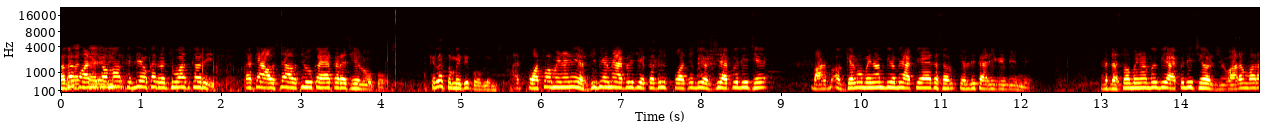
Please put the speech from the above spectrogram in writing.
નગરપાલિકામાં કેટલી વખત રજૂઆત કરી? તો કે આવશે આવશે એવું કયા કરે છે એ લોકો? કેટલા સમયથી પ્રોબ્લેમ છે? આ પાંચમા મહિનાની અરજી બી અમે આપેલી છે એકત્રીસ પાંચે બી અરજી આપેલી છે. બાર અગિયારમા મહિનામાં બી અમે આપી આવ્યા હતા સર પહેલી તારીખે બી મેં અને દસમા મહિનામાં બી આપેલી છે અરજીઓ વારંવાર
